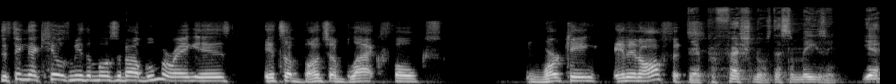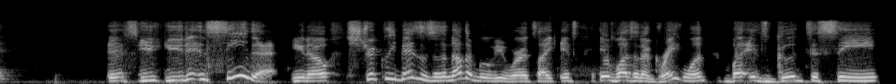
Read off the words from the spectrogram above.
the thing that kills me the most about Boomerang is it's a bunch of black folks working in an office. They're professionals. That's amazing. Yeah. It's you you didn't see that, you know. Strictly Business is another movie where it's like it's it wasn't a great one, but it's good to see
